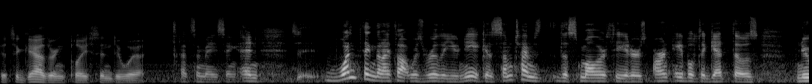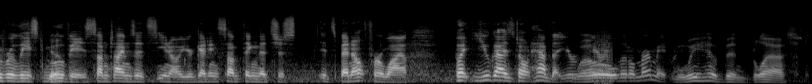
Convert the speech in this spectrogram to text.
it's a gathering place in DeWitt. That's amazing. And one thing that I thought was really unique is sometimes the smaller theaters aren't able to get those new released movies. Sometimes it's, you know, you're getting something that's just, it's been out for a while. But you guys don't have that. You're airing Little Mermaid. Right? We have been blessed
